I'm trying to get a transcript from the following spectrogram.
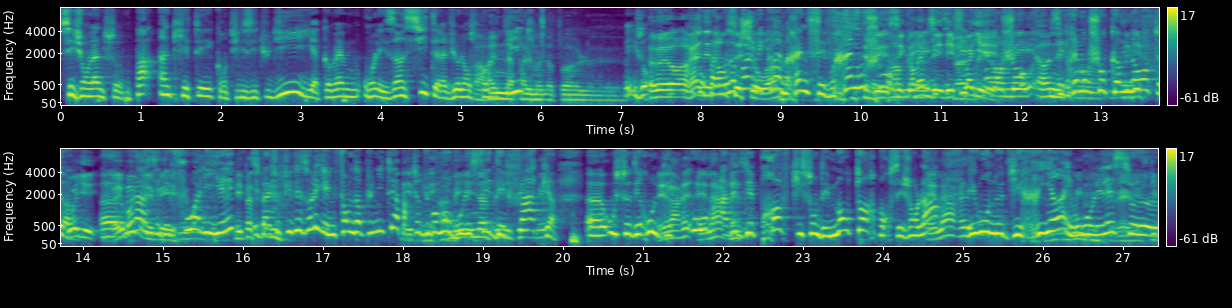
Ces gens-là ne seront pas inquiétés quand ils étudient. Il y a quand même, on les incite à la violence Ah, Rennes n'a politique. pas le monopole. Mais ils ont, Euh, ils ont Rennes et pas le Nantes, c'est monopole, chaud, Mais quand hein. Rennes, c'est vraiment chaud. c'est quand même des- foyers. vraiment chaud. Mais C'est vraiment chaud comme Nantes. foyers. Euh, Eh oui, voilà, c'est des fous alliés. mais parce Et ben, je suis désolée, il y a une forme d'impunité à partir du mais- moment ah, où mais vous laissez des facs mais- euh, où se déroulent des cours avec des profs qui sont des mentors pour ces gens-là a raison. et où on ne dit rien et Oui, où on les laisse euh,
